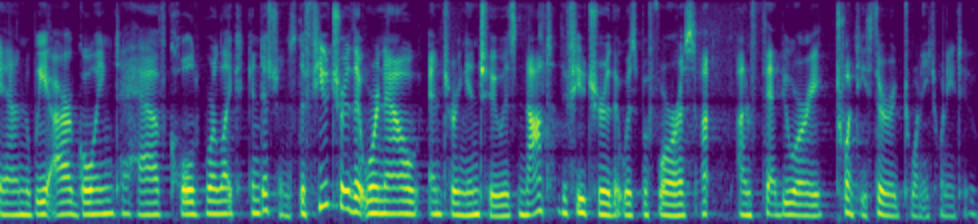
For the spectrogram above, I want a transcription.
And we are going to have Cold War like conditions. The future that we're now entering into is not the future that was before us on February 23rd, 2022.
